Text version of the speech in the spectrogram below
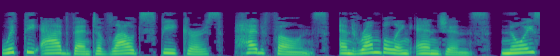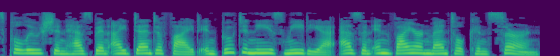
With the advent of loudspeakers, headphones, and rumbling engines, noise pollution has been identified in Bhutanese media as an environmental concern,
